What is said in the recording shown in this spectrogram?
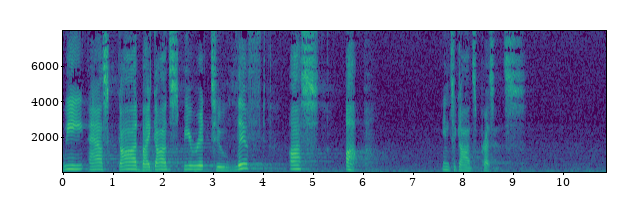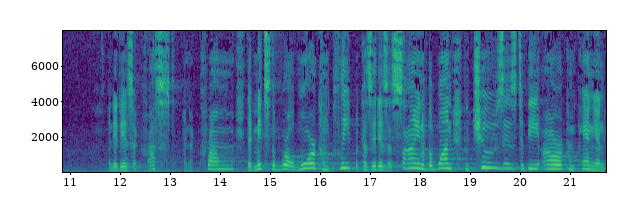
we ask God by God's Spirit to lift us up into God's presence and it is a crust and a crumb that makes the world more complete because it is a sign of the one who chooses to be our companion,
